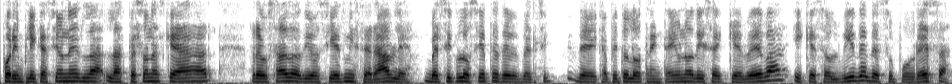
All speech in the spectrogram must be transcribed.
por implicaciones las personas que han rehusado a Dios y es miserable. Versículo 7 de, de, capítulo 31 dice que beba y que se olvide de su pobreza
